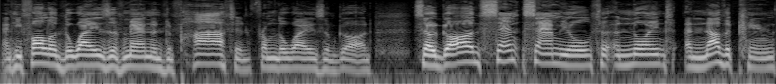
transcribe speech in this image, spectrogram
and he followed the ways of men and departed from the ways of God. So God sent Samuel to anoint another king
